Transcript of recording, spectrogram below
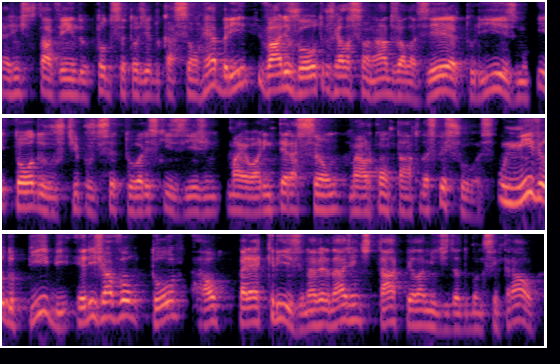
A gente está vendo todo o setor de educação reabrir e vários outros relacionados a lazer, turismo e todos os tipos de setores que exigem maior interação, maior contato das pessoas. O nível do PIB, ele já voltou ao pré-crise. Na verdade, a gente está pela medida do Banco Central,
